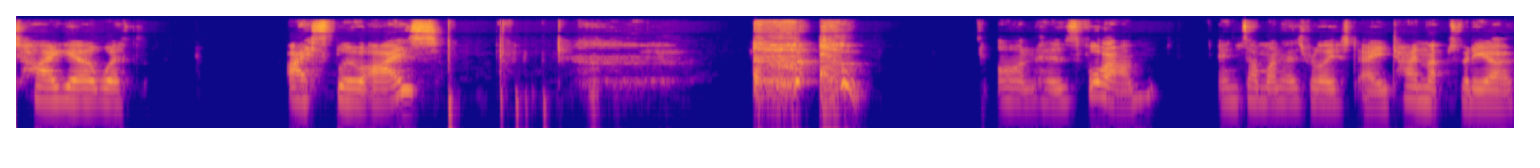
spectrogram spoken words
tiger with Ice Blue Eyes on his forearm, and someone has released a time lapse video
